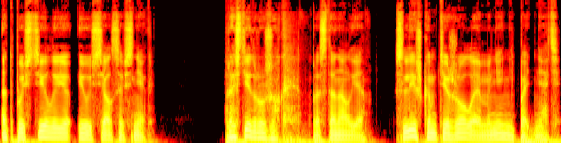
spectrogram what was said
отпустил ее и уселся в снег. «Прости, дружок», — простонал я. «Слишком тяжелое мне не поднять».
